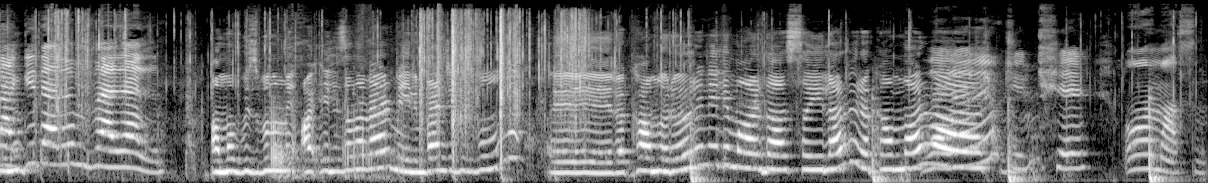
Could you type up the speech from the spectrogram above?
bunu... gidelim verelim. Ama biz bunu Elizan'a vermeyelim. Bence biz bunu eee rakamları öğrenelim Arda. Sayılar ve rakamlar var. Ki şey olmasın.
